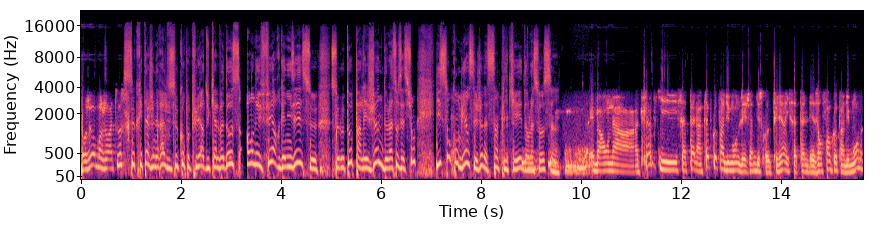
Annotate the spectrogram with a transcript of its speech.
Bonjour, bonjour à tous. Secrétaire général du Secours populaire du Calvados, en effet organisé ce, ce loto par les jeunes de l'association. Ils sont combien ces jeunes à s'impliquer dans la sauce Eh ben, on a un club qui s'appelle un club copain du monde, les jeunes du Secours populaire. Il s'appelle des enfants copains du monde.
